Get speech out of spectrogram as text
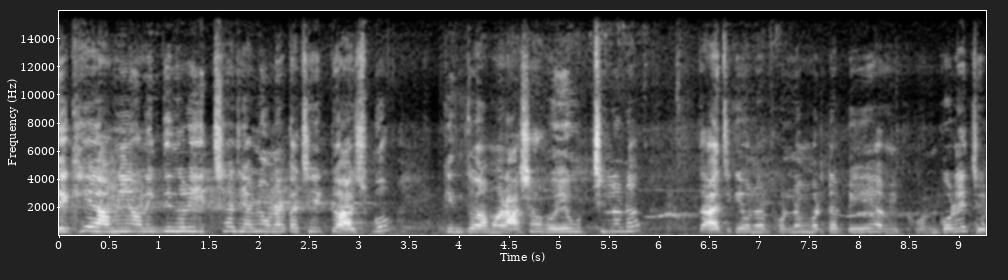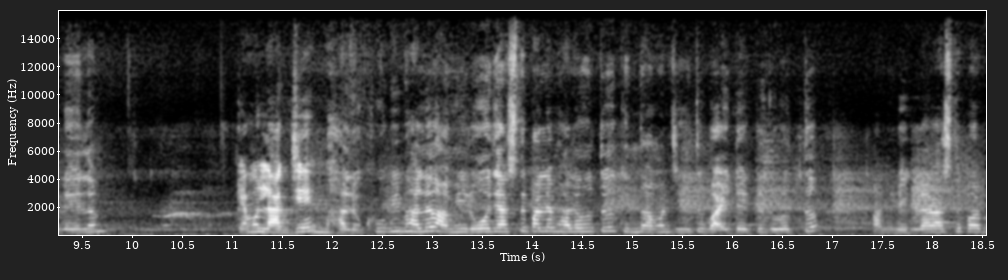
দেখে আমি অনেক দিন ধরে ইচ্ছা যে আমি ওনার কাছে একটু আসব, কিন্তু আমার আশা হয়ে উঠছিল না। তা আজকে ওনার ফোন নাম্বারটা পেয়ে আমি ফোন করে চলে এলাম। কেমন লাগছে? ভালো খুবই ভালো। আমি রোজ আসতে পারলে ভালো হতো কিন্তু আমার যেহেতু বাড়িটা একটু দূরত্ব আমি রেগুলার আসতে পারব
